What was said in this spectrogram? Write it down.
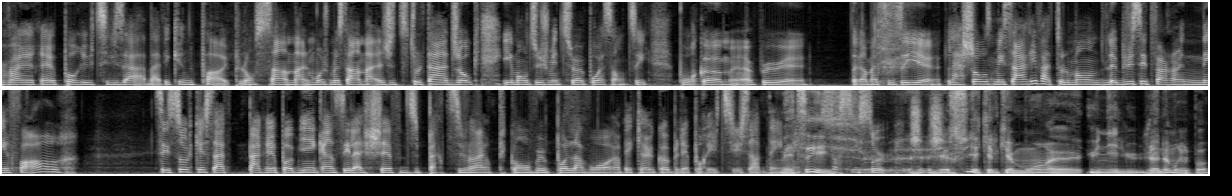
un verre euh, pas réutilisable avec une paille, puis on se sent mal. Moi, je me sens mal. J'ai dit tout le temps à joke, et mon Dieu, je vais tuer un poisson, tu sais, pour comme un peu euh, dramatiser euh, la chose. Mais ça arrive à tout le monde. Le but, c'est de faire un effort. C'est sûr que ça paraît pas bien quand c'est la chef du Parti vert puis qu'on veut pas l'avoir avec un gobelet pour dans les Mais tu sais, euh, j'ai reçu il y a quelques mois euh, une élue, je la nommerai pas,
